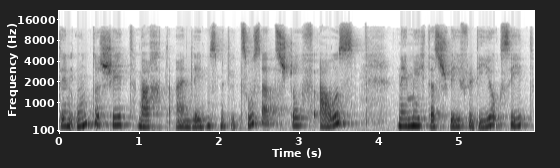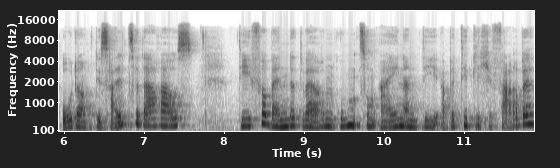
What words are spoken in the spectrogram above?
Den Unterschied macht ein Lebensmittelzusatzstoff aus, nämlich das Schwefeldioxid oder die Salze daraus die verwendet werden, um zum einen die appetitliche Farbe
